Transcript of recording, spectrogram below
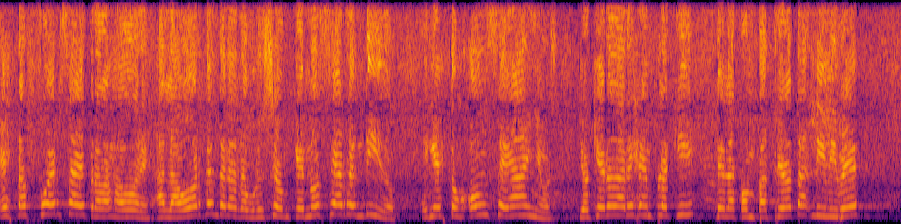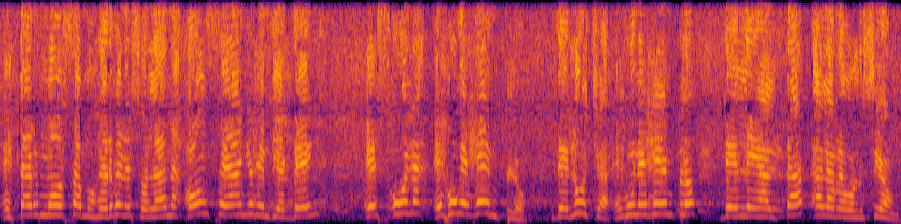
esta fuerza de trabajadores a la orden de la revolución que no se ha rendido en estos 11 años. Yo quiero dar ejemplo aquí de la compatriota Lilibet, esta hermosa mujer venezolana, 11 años en Vietnam, es, una, es un ejemplo de lucha, es un ejemplo de lealtad a la revolución.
